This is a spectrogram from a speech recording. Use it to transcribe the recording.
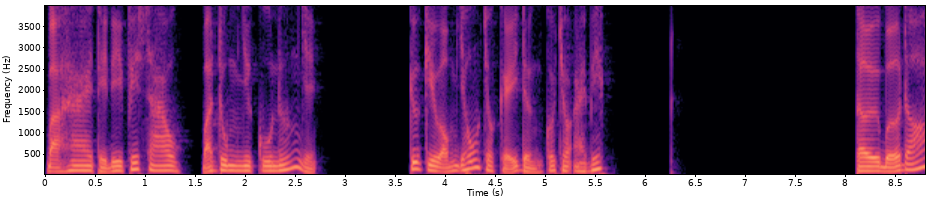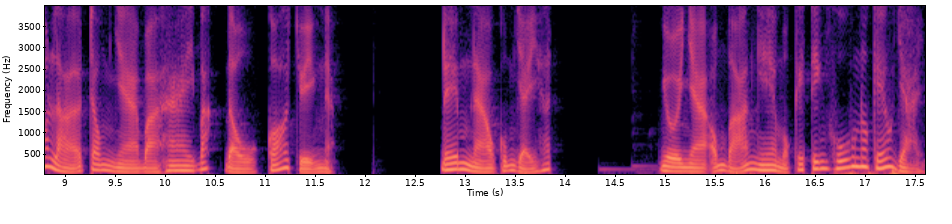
Bà hai thì đi phía sau, Bà rung như cua nướng vậy. Cứ kêu ổng giấu cho kỹ đừng có cho ai biết. Từ bữa đó là ở trong nhà bà hai bắt đầu có chuyện nè. Đêm nào cũng vậy hết. Người nhà ông bà nghe một cái tiếng hú nó kéo dài.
